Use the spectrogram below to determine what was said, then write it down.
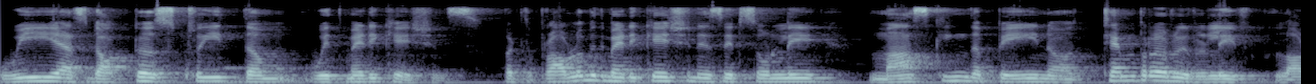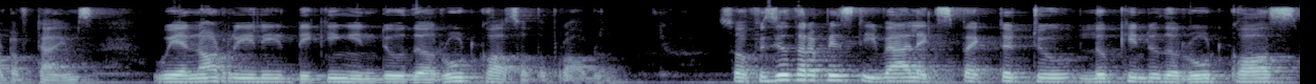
we as doctors treat them with medications, but the problem with medication is it's only masking the pain or temporary relief. A lot of times, we are not really digging into the root cause of the problem. So, physiotherapist eval expected to look into the root cause,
